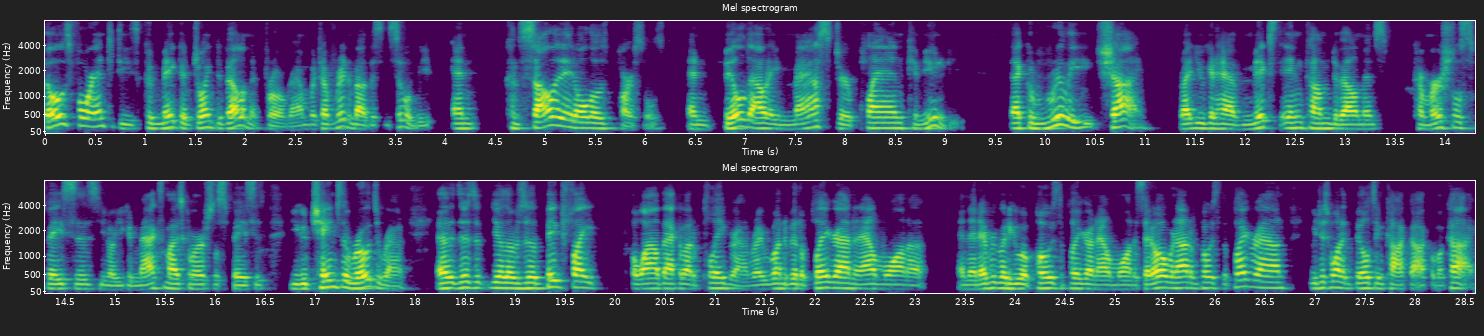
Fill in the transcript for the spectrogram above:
those four entities could make a joint development program, which I've written about this in Civil Beat, and consolidate all those parcels and build out a master plan community that could really shine, right? You can have mixed income developments, commercial spaces, you know, you can maximize commercial spaces, you could change the roads around. Uh, there's a, you know, there was a big fight a while back about a playground, right? We wanted to build a playground in Ala Moana, and then everybody who opposed the playground in Moana said, oh, we're not opposed to the playground, we just want it built in Kaka'ako Makai.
